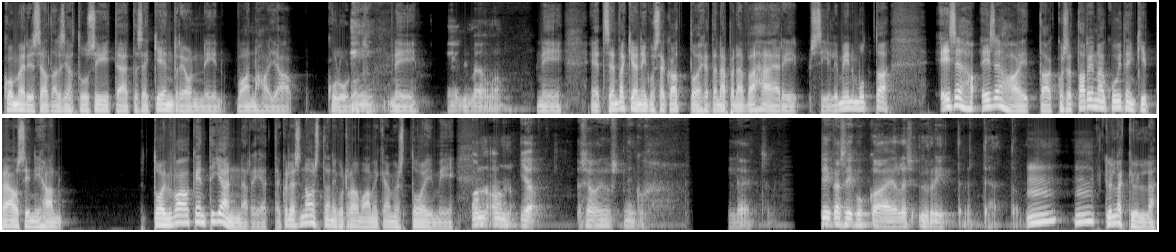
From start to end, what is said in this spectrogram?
komediselta, niin se johtuu siitä, että se genre on niin vanha ja kulunut. Niin, niin. niin nimenomaan. Niin, et sen takia niin se katsoo ehkä tänä päivänä vähän eri silmin, mutta ei se, ei se haittaa, kun se tarina on kuitenkin pääosin ihan toimiva agentti jännäri, että kyllä se on sitä niin draamaa, mikä myös toimii. On, on, ja se on just niin kuin, että Siikasi kukaan ei olisi yrittänyt tehdä mm, mm, kyllä, kyllä.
